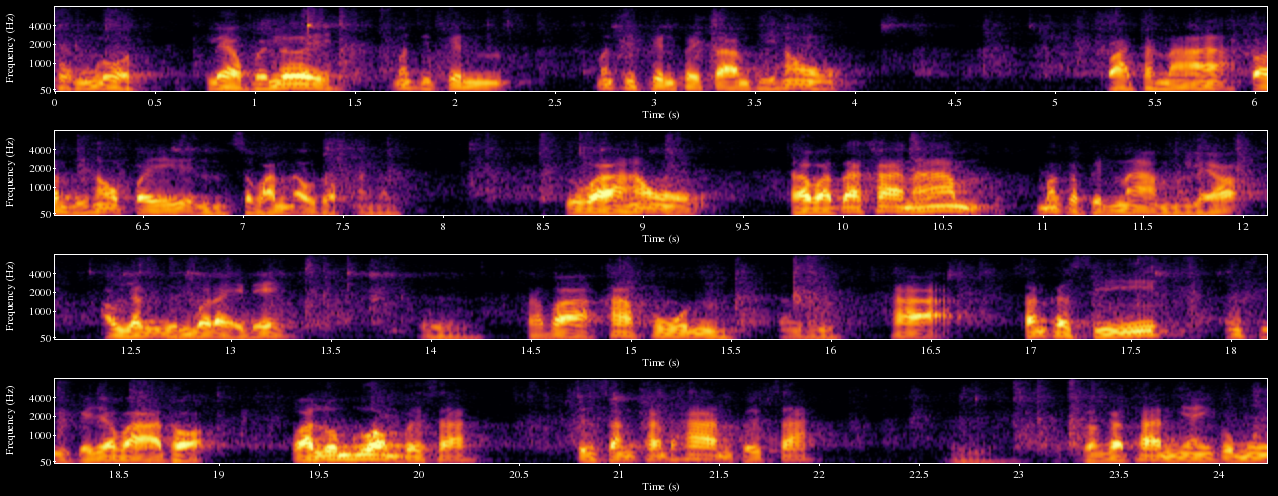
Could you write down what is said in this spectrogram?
สงโหลดแล้วไปเลย มันสิเป็นมันสิเป็นไปตามที่เฮ้าปรารถนาตอนที่เฮ้าไปสวรรค์เอาดอกอันนั้นคือว่าเฮาถ้าว่าตาค่าน้ำมันก็เป็นน้ำแล้ว เอาอย่างอื่นบ่ได้เด้เออ ถ้าว่าค่าปูนจังซี่ค่าสังกะสีจังซี่ก็อย่าว่าเถาะว่ารวมๆไปซะเป็นสังฆทานไปซะสังฆทานใหญ่กว่ามู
